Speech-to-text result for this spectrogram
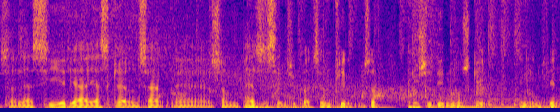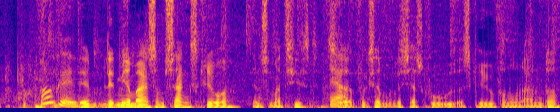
Så lad os sige, at jeg, jeg skrev en sang, øh, som passer sindssygt godt til en film, så pusher de den måske ind i en film. Okay. Det er lidt mere mig som sangskriver, end som artist. Ja. Så for eksempel, hvis jeg skulle ud og skrive for nogle andre,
